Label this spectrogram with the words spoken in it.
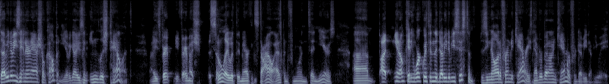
WWE's an international company. You have a guy who's an English talent. Uh, he's very, very much assimilated with the American style, has been for more than 10 years. Um, but, you know, can he work within the WWE system? Does he know how to frame the camera? He's never been on camera for WWE.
